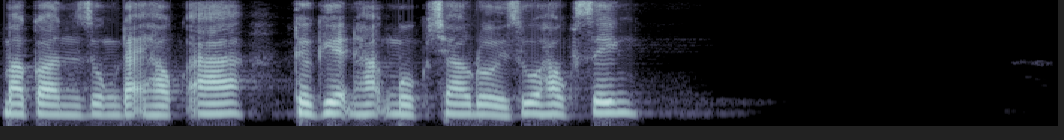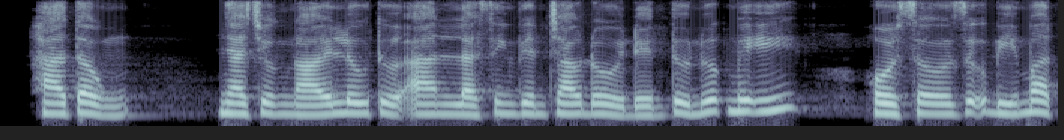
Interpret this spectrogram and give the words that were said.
mà còn dùng Đại học A thực hiện hạng mục trao đổi du học sinh. Hà Tổng, nhà trường nói Lưu Tử An là sinh viên trao đổi đến từ nước Mỹ, hồ sơ giữ bí mật,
